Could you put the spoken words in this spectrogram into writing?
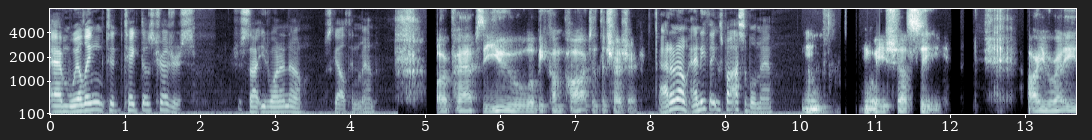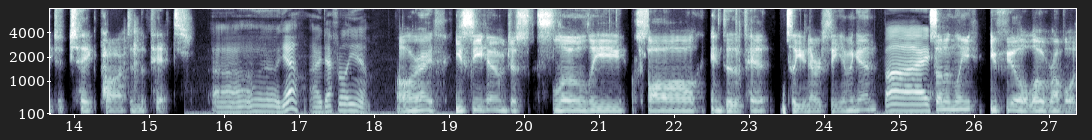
am willing to take those treasures. Just thought you'd want to know, Skeleton Man. Or perhaps you will become part of the treasure. I don't know. Anything's possible, man. Mm, We shall see. Are you ready to take part in the pit? Uh, yeah, I definitely am. All right. You see him just slowly fall into the pit until you never see him again. Bye. Suddenly, you feel a low rumble,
